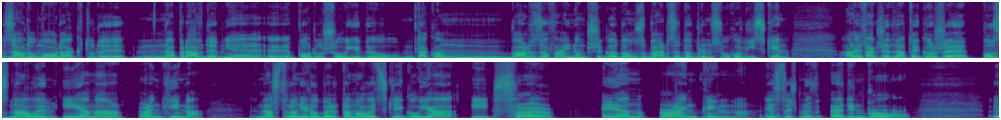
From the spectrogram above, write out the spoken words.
za rumora, który naprawdę mnie e, poruszył i był taką bardzo fajną przygodą z bardzo dobrym słuchowiskiem, ale także dlatego, że poznałem Iana Rankina. Na stronie Roberta Małeckiego ja i Sir Ian Rankin. Jesteśmy w Edinburgh. E,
